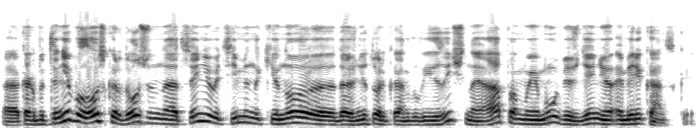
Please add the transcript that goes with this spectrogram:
А, как бы то ни было, Оскар должен оценивать именно кино, даже не только англоязычное, а, по моему убеждению, американское.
